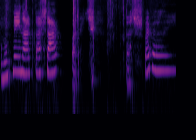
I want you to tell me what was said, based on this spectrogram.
unutmayın arkadaşlar. Bye bye. That's bye bye.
